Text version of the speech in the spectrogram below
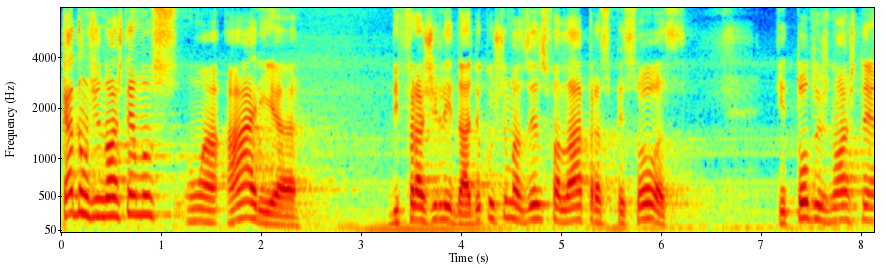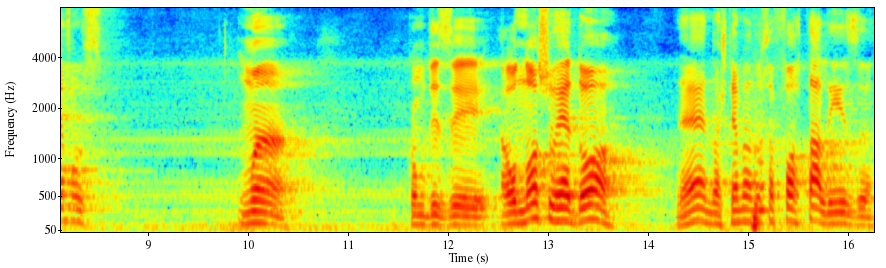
Cada um de nós temos uma área de fragilidade. Eu costumo às vezes falar para as pessoas que todos nós temos uma como dizer, ao nosso redor, né, nós temos a nossa fortaleza.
